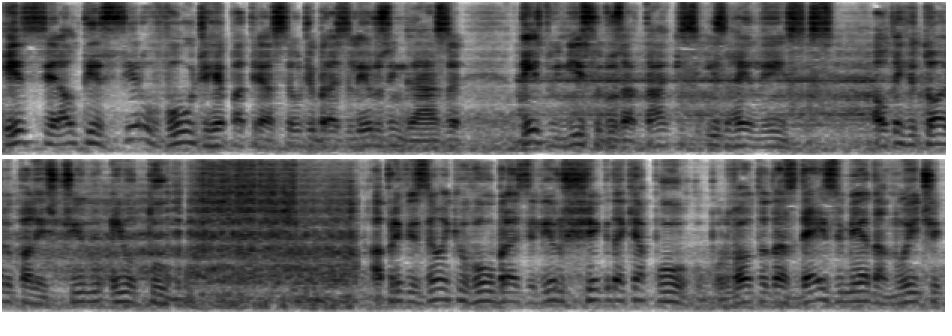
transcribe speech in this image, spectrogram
Esse será o terceiro voo de repatriação de brasileiros em Gaza desde o início dos ataques israelenses ao território palestino em outubro. A previsão é que o voo brasileiro chegue daqui a pouco, por volta das 10 e meia da noite,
